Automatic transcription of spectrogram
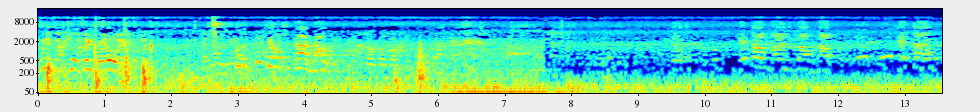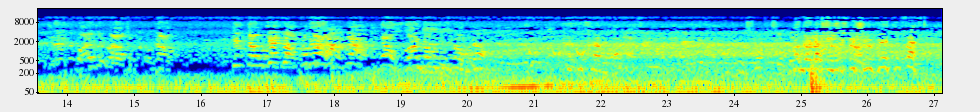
Running back to the place right away. canal. I'm not actually suspicious of vehicle theft.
